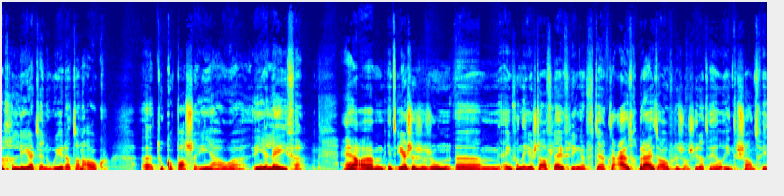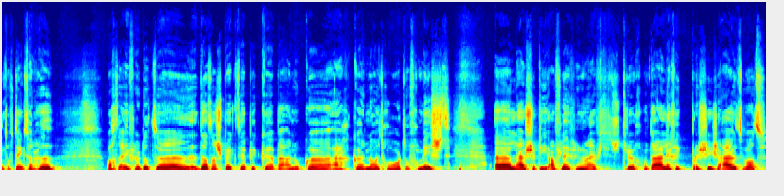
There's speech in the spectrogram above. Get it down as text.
geleerd en hoe je dat dan ook uh, toe kan passen in, jouw, uh, in je leven. Hè, um, in het eerste seizoen, um, een van de eerste afleveringen, vertel ik daar uitgebreid over. Dus als je dat heel interessant vindt of denkt dan, wacht even, dat, uh, dat aspect heb ik bij Anouk eigenlijk nooit gehoord of gemist. luister die aflevering dan eventjes terug, want daar leg ik precies uit wat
